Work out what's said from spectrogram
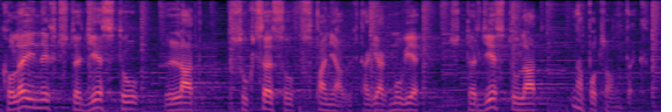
kolejnych 40 lat sukcesów wspaniałych. Tak jak mówię, 40 lat na początek.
